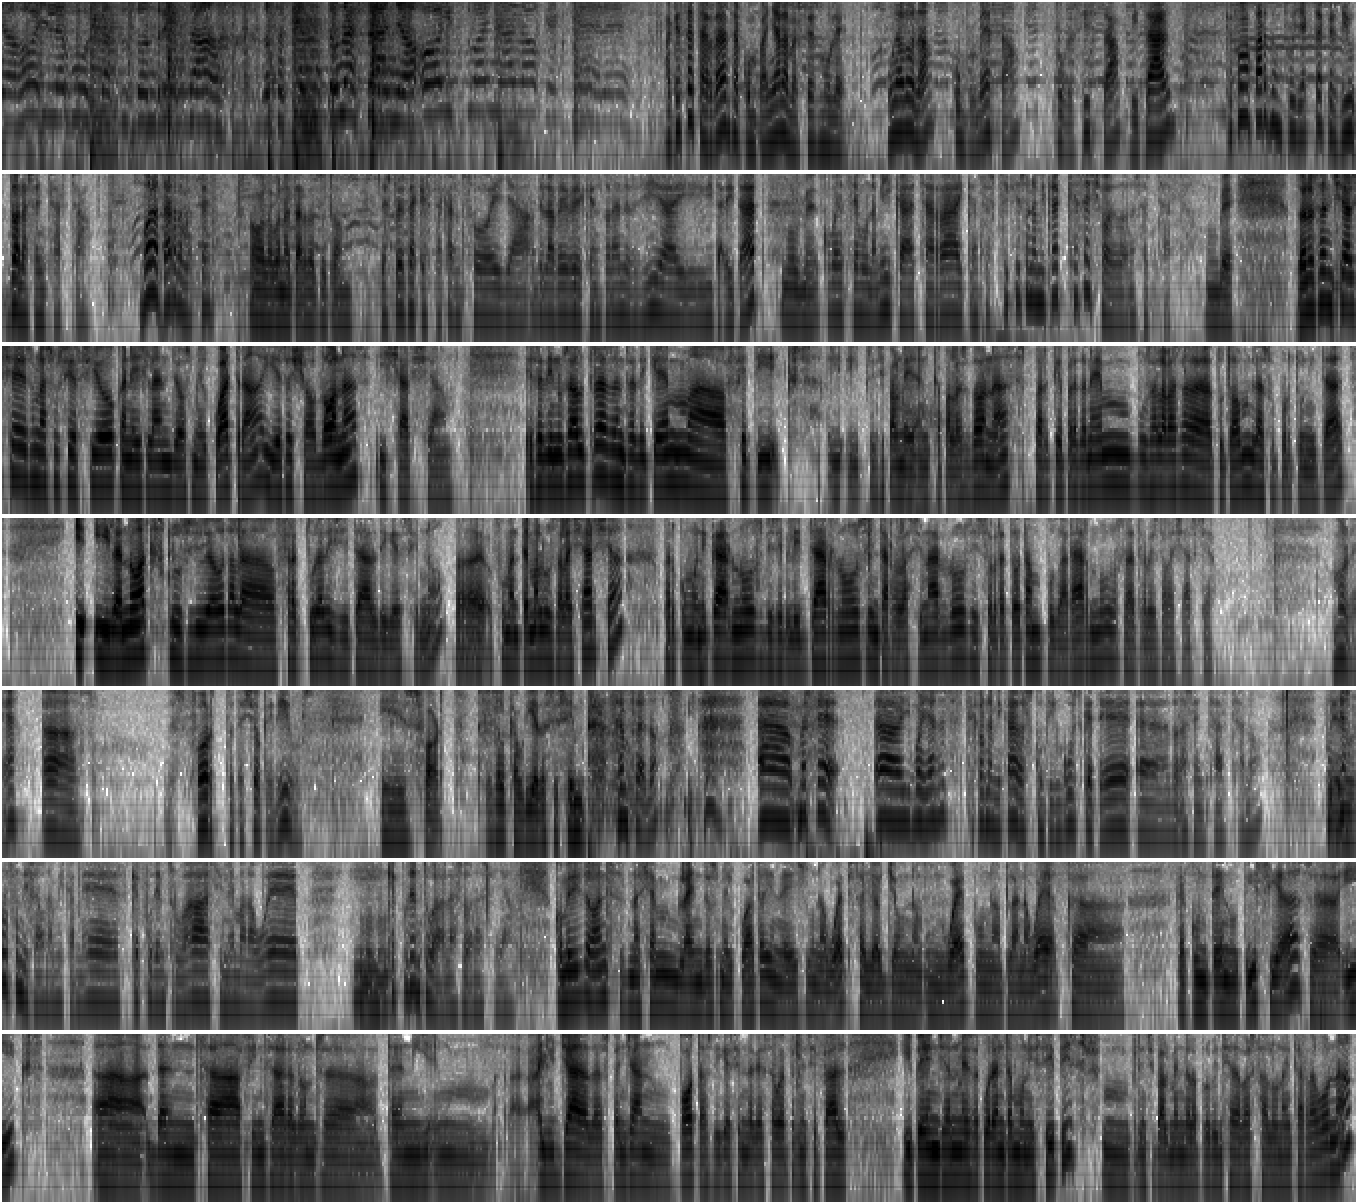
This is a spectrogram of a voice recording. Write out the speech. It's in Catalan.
extraña, hoy le gusta su sonrisa, no se siente una extraña, hoy sueña lo que quiere. Aquesta tarda ens acompanya la Mercè Smolet, una dona compromesa, progressista, vital, que forma part d'un projecte que es diu Dones en xarxa. Bona tarda, Mercè. Hola, bona tarda a tothom. Després d'aquesta cançó, ella, de la Bebe, que ens dona energia i vitalitat, Molt més. comencem una mica a xerrar i que ens expliquis una mica què és això de Dones en xarxa. Bé, Dones en xarxa és una associació que neix l'any 2004 i és això, dones i xarxa. És a dir, nosaltres ens dediquem a fer tics, i, i principalment cap a les dones, perquè pretenem posar a l'abast de tothom les oportunitats i, i la no exclusió de la fractura digital, diguéssim, no? Pa- Fomentem l'ús de la xarxa per comunicar-nos, visibilitzar-nos, interrelacionar-nos i, sobretot, empoderar-nos a través de la xarxa. Molt bé. Uh, és fort tot això que dius. És fort. És el que hauria de ser sempre. Sempre, no? Sí. Uh, Mercè, uh, bueno, ja ens has explicat una mica els continguts que té uh, Dones en xarxa, no? Podries no- profunditzar una mica més? Què podem trobar? Si anem a la web? I Mhm. què podem trobar les dones allà? Com he dit abans, naixem l'any 2004 i neix una web, s'allotja una, un web, una plana web que, que conté notícies, eh, X, eh, d'ençà fins ara doncs, eh, tenir mm, allotjades, penjant potes, diguéssim, d'aquesta web principal i pengen més de 40 municipis, mm, principalment de la província de Barcelona i Tarragona.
